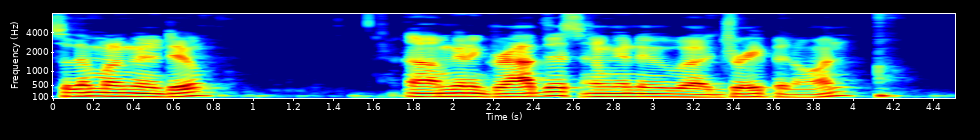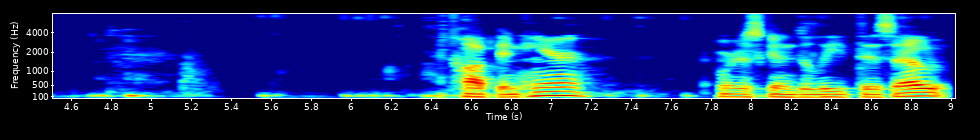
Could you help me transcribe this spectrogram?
So then what I'm going to do, uh, I'm going to grab this and I'm going to uh, drape it on. Hop in here. We're just going to delete this out.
